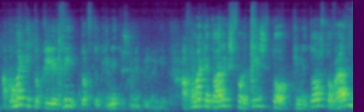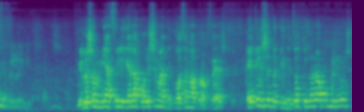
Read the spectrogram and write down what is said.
Ακόμα και το κλειδί του αυτοκινήτου σου είναι επιλογή. Ακόμα και το άνοιξη φορτίσει το κινητό στο βράδυ είναι επιλογή. Μιλούσα με μια φίλη για ένα πολύ σημαντικό θέμα προχθές. Έκλεισε το κινητό την ώρα που μιλούσα.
